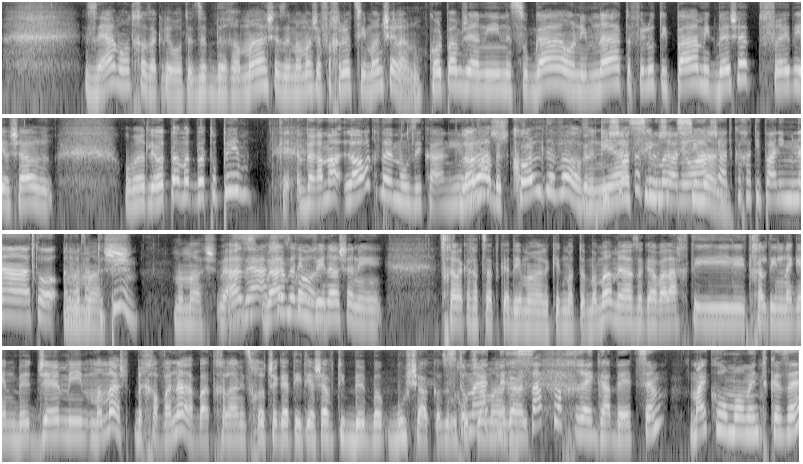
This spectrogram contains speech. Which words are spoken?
זה היה מאוד חזק לראות את זה ברמה שזה ממש הפך להיות סימן שלנו. כל פעם שאני נסוגה או נמנעת אפילו טיפה מתביישת, פריידי ישר אומרת לי עוד פעם את בתופים. כן, ברמה, לא רק במוזיקה, אני לא, לא, ממש... בכל דבר, זה נהיה בפגישות אפילו, סימן. שאני רואה סימן. שאת ככה טיפה נמנעת, או אני אומרת לה ממש, תופים. ממש. ואז, ואז אני. מבינה שאני צריכה לקחת צעד קדימה לקדמת הבמה. מאז אגב הלכתי, התחלתי לנגן בג'מים, ממש בכוונה. בהתחלה אני זוכרת שהגעתי, התיישבתי בבושה כזה זאת מחוץ אומרת, למעגל. נחשף לך רגע בעצם, micro moment כזה,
